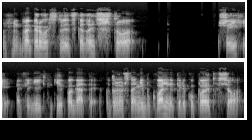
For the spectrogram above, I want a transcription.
во-первых, стоит сказать, что шейхи офигеть какие богатые, потому что они буквально перекупают все.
